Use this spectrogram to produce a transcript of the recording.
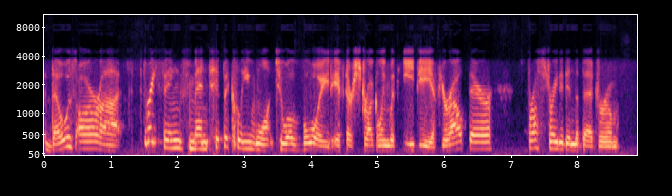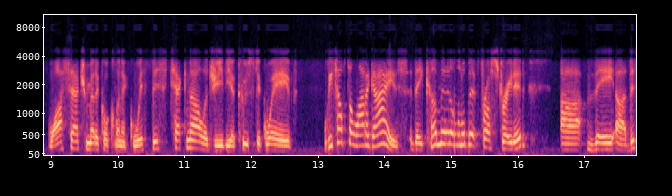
those are uh, three things men typically want to avoid if they're struggling with ED. If you're out there frustrated in the bedroom, Wasatch Medical Clinic with this technology, the acoustic wave, we've helped a lot of guys. They come in a little bit frustrated. Uh, they uh, this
